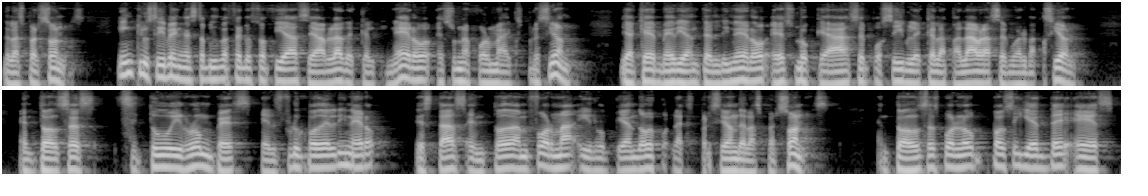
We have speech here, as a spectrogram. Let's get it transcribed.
de las personas. Inclusive en esta misma filosofía se habla de que el dinero es una forma de expresión, ya que mediante el dinero es lo que hace posible que la palabra se vuelva acción. Entonces, si tú irrumpes el flujo del dinero, estás en toda forma irrumpiendo la expresión de las personas. Entonces, por lo siguiente, es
